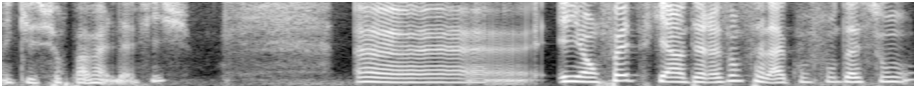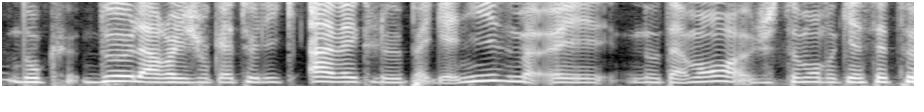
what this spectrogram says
et qui est sur pas mal d'affiches. Euh, et en fait, ce qui est intéressant, c'est la confrontation donc de la religion catholique avec le paganisme, et notamment justement, donc il y a cette,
